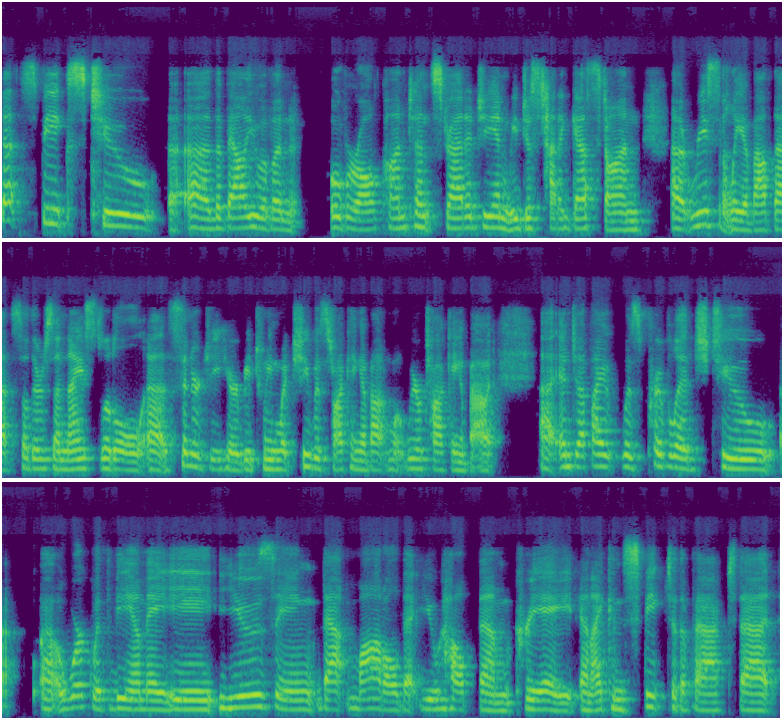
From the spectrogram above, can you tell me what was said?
that speaks to uh, the value of an overall content strategy. And we just had a guest on uh, recently about that. So there's a nice little uh, synergy here between what she was talking about and what we're talking about. Uh, and Jeff, I was privileged to uh, work with VMAE using that model that you helped them create. And I can speak to the fact that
